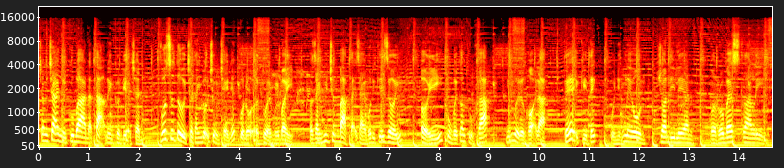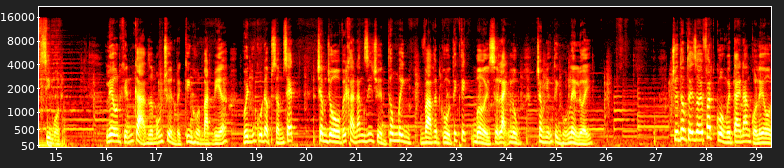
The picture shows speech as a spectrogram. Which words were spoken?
chàng trai người Cuba đã tạo nên cơn địa chấn. Vua Sư Tử trở thành đội trưởng trẻ nhất của đội ở tuổi 17 và giành huy chương bạc tại giải vô địch thế giới ở Ý cùng với các thủ khác, những người được gọi là thế hệ kỳ tích của những Leon, John D. Leon và Robert Stanley Simon. Leon khiến cả giới bóng chuyển phải kinh hồn bạt vía với những cú đập sấm sét trầm trồ với khả năng di chuyển thông minh và gật gù thích thích bởi sự lạnh lùng trong những tình huống lề lưới. Truyền thông thế giới phát cuồng về tài năng của Leon,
